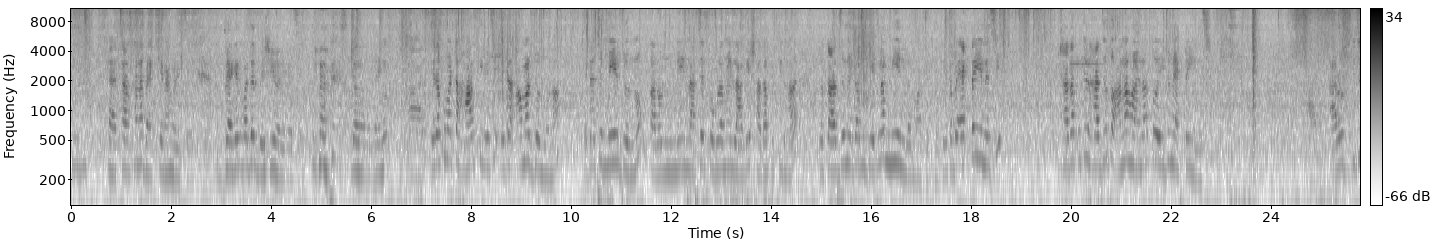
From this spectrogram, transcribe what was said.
তিন হ্যাঁ চারখানা ব্যাগ কেনা হয়েছে। ব্যাগের বাজার বেশি হয়ে গেছে। তো যাই হোক, আর এরকম একটা হার কিনেছি, এটা আমার জন্য না। এটা হচ্ছে মেয়ের জন্য, কারণ মেয়ের নাচের প্রোগ্রামে লাগে সাদা পুঁতির হার। তো তার জন্য এটা আমি দেখলাম, নিয়ে নিলাম মার্কেট থেকে। তবে একটাই এনেছি। সাদা পুঁতির হার যেহেতু আনা হয় না, তো এই জন্য একটাই এনেছি। আরও কিছু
